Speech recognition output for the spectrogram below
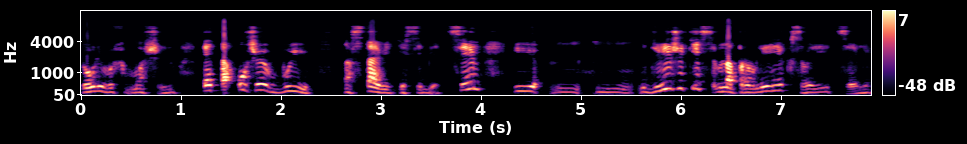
то ли вы машину. Это уже вы ставите себе цель и движетесь в направлении к своей цели.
